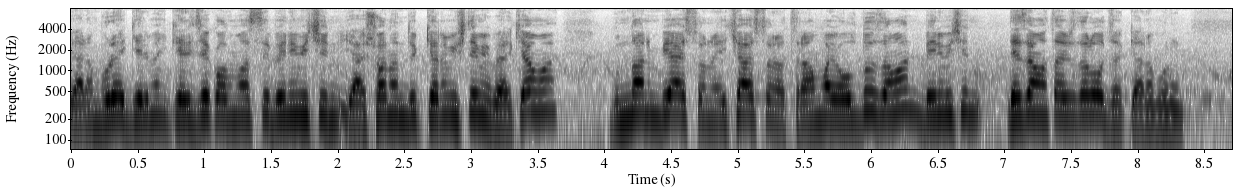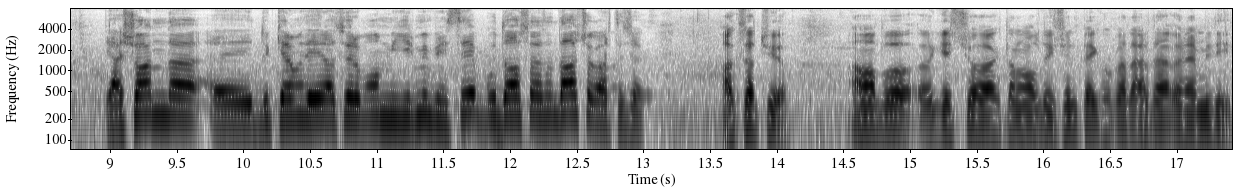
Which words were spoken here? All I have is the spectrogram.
yani buraya gelme, gelecek olması benim için ya şu anda dükkanım işlemiyor belki ama bundan bir ay sonra iki ay sonra tramvay olduğu zaman benim için dezavantajları olacak yani bunun. Ya şu anda e, dükkanımın değeri atıyorum 10 bin 20 bin ise bu daha sonrasında daha çok artacak. aksatıyor. Ama bu e, geçici olaraktan olduğu için pek o kadar da önemli değil.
